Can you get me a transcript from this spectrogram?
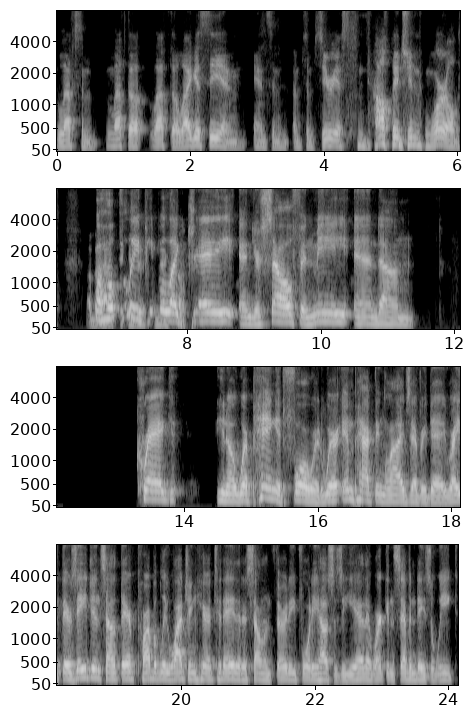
left some left a left a legacy and and some um, some serious knowledge in the world. well, hopefully, people like level. Jay and yourself and me and um, Craig, you know, we're paying it forward. We're impacting lives every day, right? There's agents out there probably watching here today that are selling 30, 40 houses a year. They're working seven days a week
